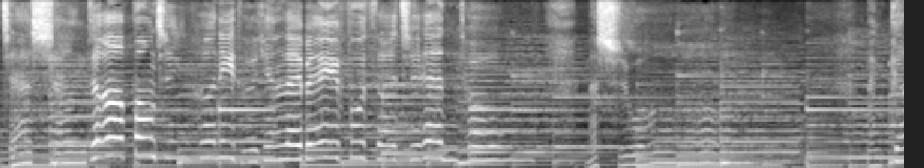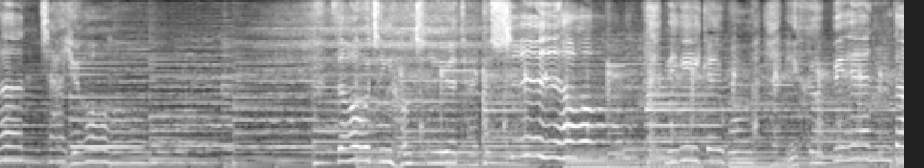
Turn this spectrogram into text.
家乡的风景和你的眼泪背负在肩头，那是我能更加勇。走进候车月台的时候，你给我你和便当，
